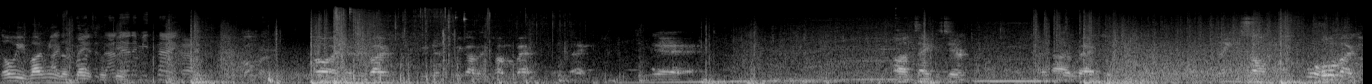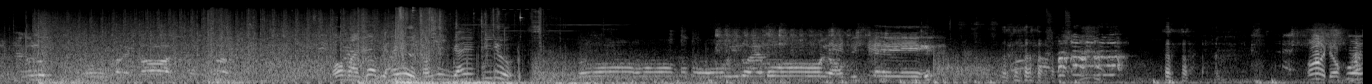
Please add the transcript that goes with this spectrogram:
Don't revive me, I the tank is an okay. enemy tank. Yeah. Over. Oh, I can revive. You just pick up and come back. Tank. Yeah. Oh, tank is here. Come back. Thank you so much. Oh my god, take a look. Oh my god. Oh my god, behind you, something behind you! Oh, no, no, no, you don't know ammo, your mistake. Oh, the whole,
